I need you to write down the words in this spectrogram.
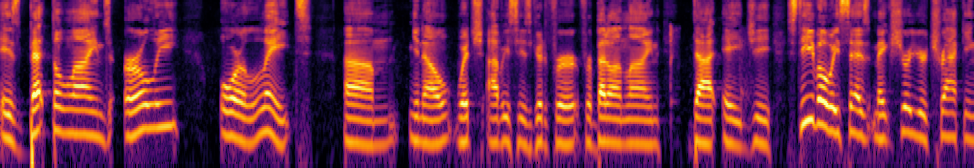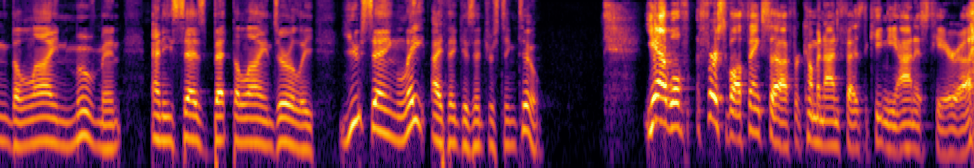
is bet the lines early or late. Um, you know, which obviously is good for for BetOnline.ag. Steve always says make sure you're tracking the line movement, and he says bet the lines early. You saying late, I think, is interesting too. Yeah, well, first of all, thanks uh, for coming on, Fez, to keep me honest here. Uh,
